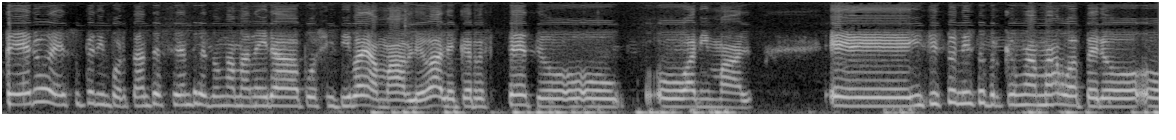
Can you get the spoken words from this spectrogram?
pero é super importante sempre dunha maneira positiva e amable, vale? Que respete o, o, o animal. Eh, insisto nisto porque é unha mágoa, pero o,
